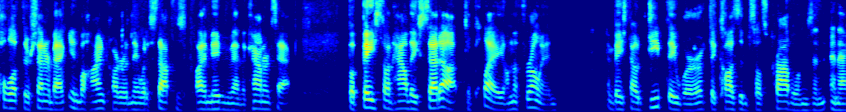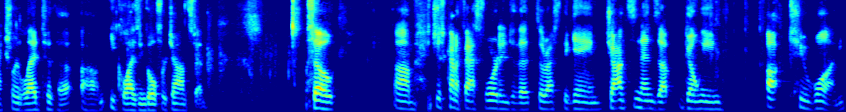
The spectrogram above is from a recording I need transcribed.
pulled up their center back in behind Carter, and they would have stopped the supply, maybe even the counterattack. but based on how they set up to play on the throw in and based how deep they were, they caused themselves problems and, and actually led to the um, equalizing goal for Johnston. So, um, just kind of fast forward into the, the rest of the game. Johnston ends up going up to 1.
